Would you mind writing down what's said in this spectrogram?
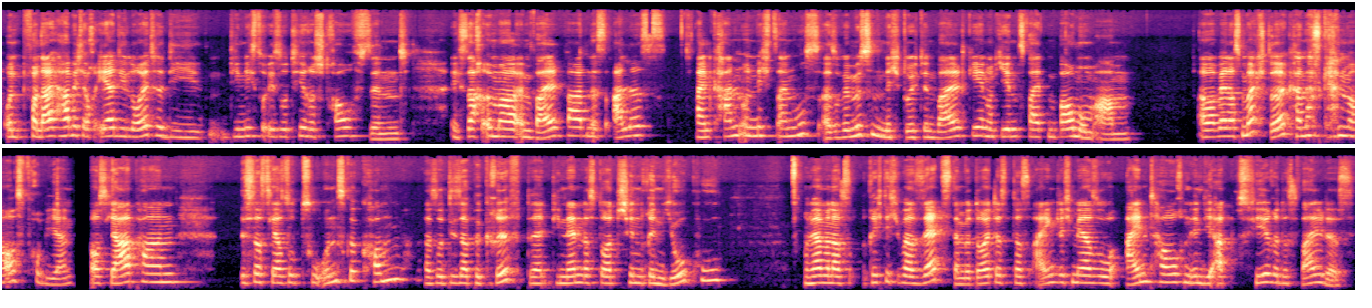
Und von daher habe ich auch eher die Leute, die, die nicht so esoterisch drauf sind. Ich sage immer, im Waldbaden ist alles ein Kann und nichts ein Muss. Also wir müssen nicht durch den Wald gehen und jeden zweiten Baum umarmen. Aber wer das möchte, kann das gerne mal ausprobieren. Aus Japan ist das ja so zu uns gekommen. Also dieser Begriff, die nennen das dort Shinrin-yoku. Und wenn man das richtig übersetzt, dann bedeutet das eigentlich mehr so Eintauchen in die Atmosphäre des Waldes.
